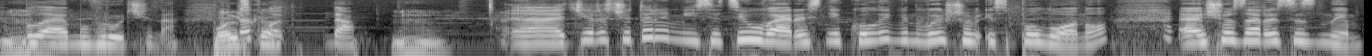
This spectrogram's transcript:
Мгм. була йому вручена. Польська? Так от, да. Мгм. Е, Через 4 місяці у вересні, коли він вийшов із полону, е, що зараз із ним,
